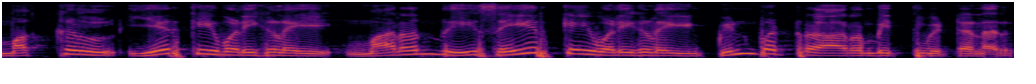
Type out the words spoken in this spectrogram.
மக்கள் இயற்கை வழிகளை மறந்து செயற்கை வழிகளை பின்பற்ற ஆரம்பித்து விட்டனர்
